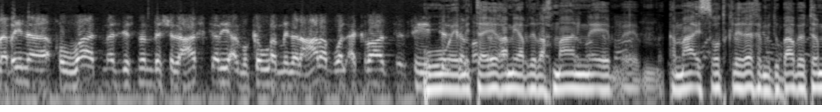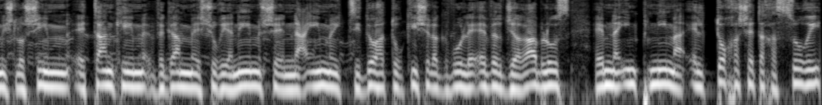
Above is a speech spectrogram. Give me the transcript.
ما بين قوات مجلس منبش العسكري المكون من العرب والاكراد في הוא מתאר רמי עבד אל-רחמן כמה עשרות כלי רכב, מדובר ביותר מ-30 טנקים וגם שוריינים שנעים מצידו הטורקי של הגבול לעבר ג'רבלוס. הם נעים פנימה אל תוך השטח הסורי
